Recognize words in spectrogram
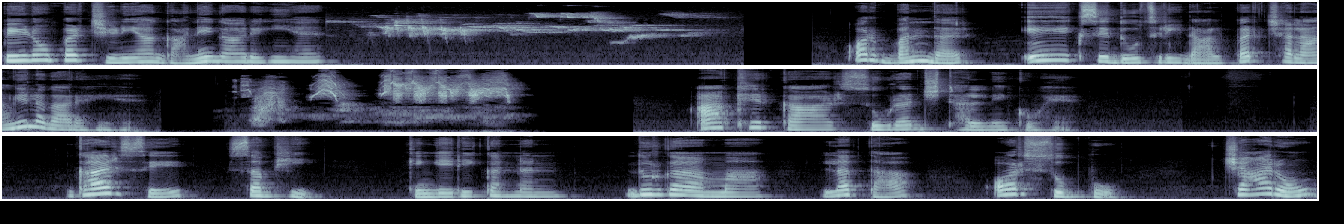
पेड़ों पर चिड़ियाँ गाने गा रही हैं। और बंदर एक से दूसरी डाल पर छलांगे लगा रहे हैं। आखिरकार सूरज ढलने को है। घर से सभी, किंगेरी कन्नन, दुर्गा अम्मा, लता और सुब्बू, चारों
